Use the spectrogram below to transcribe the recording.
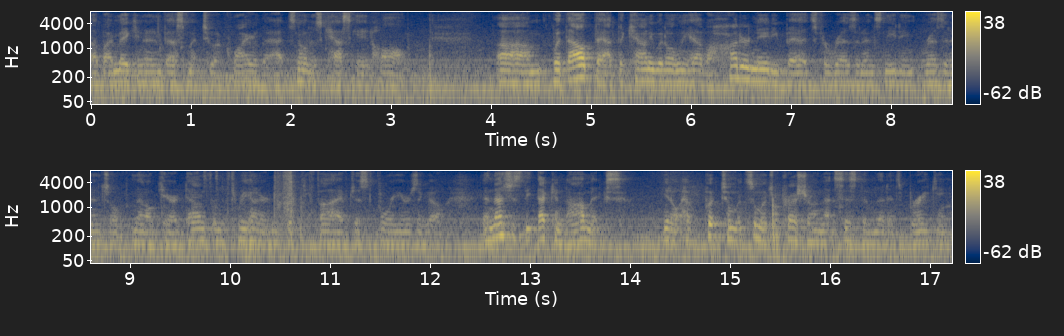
uh, by making an investment to acquire that. It's known as Cascade Hall. Um, Without that, the county would only have 180 beds for residents needing residential mental care, down from 355 just four years ago. And that's just the economics, you know, have put too much, so much pressure on that system that it's breaking.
